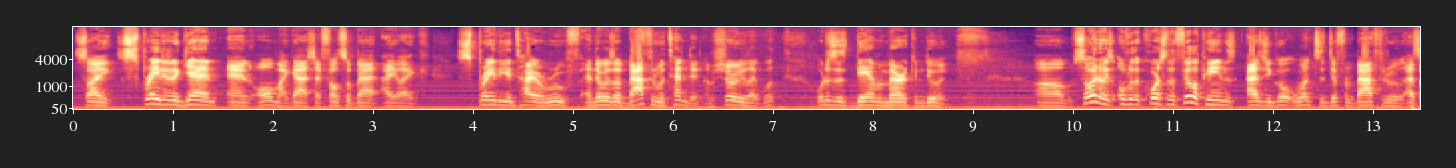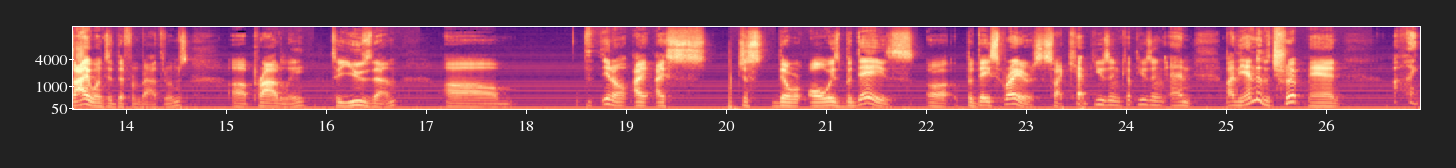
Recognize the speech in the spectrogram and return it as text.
So I sprayed it again, and oh my gosh, I felt so bad. I like sprayed the entire roof, and there was a bathroom attendant. I'm sure you're like, what? What is this damn American doing? Um, so, anyways, over the course of the Philippines, as you go went to different bathrooms, as I went to different bathrooms, uh, proudly to use them, um, you know, I, I just there were always bidets, uh, bidet sprayers. So I kept using, kept using, and by the end of the trip, man, I'm like,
